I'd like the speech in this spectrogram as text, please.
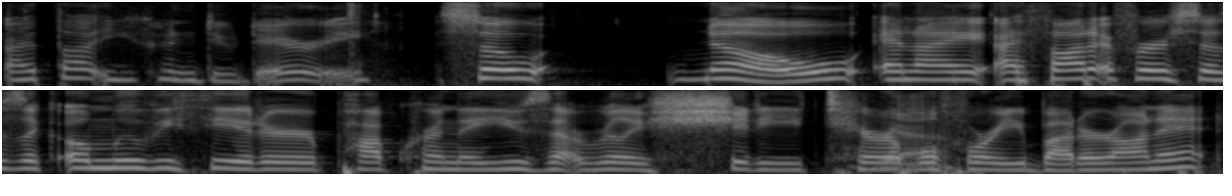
I thought you couldn't do dairy. So no, and I, I thought at first I was like, oh, movie theater popcorn. They use that really shitty, terrible for you butter on it.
